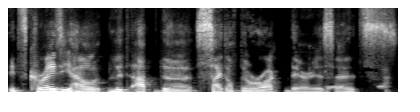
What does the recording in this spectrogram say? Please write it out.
it's crazy how lit up the side of the rock there is. Yeah. Uh, it's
